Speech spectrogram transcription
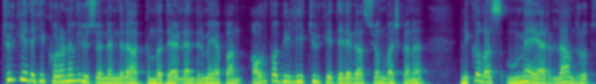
Türkiye'deki koronavirüs önlemleri hakkında değerlendirme yapan Avrupa Birliği Türkiye Delegasyon Başkanı Nicolas Meyer-Landrut,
